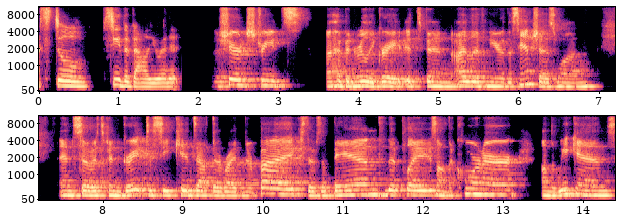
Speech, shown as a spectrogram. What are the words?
still see the value in it. The shared streets have been really great. It's been, I live near the Sanchez one. And so it's been great to see kids out there riding their bikes. There's a band that plays on the corner on the weekends.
